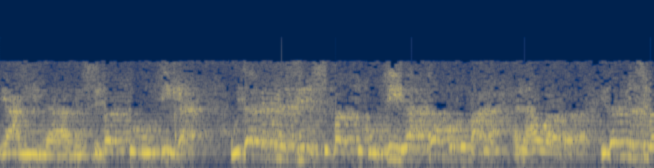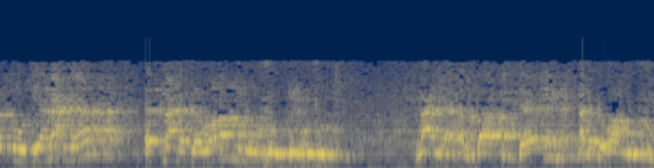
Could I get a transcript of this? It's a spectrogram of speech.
يعني من صفات ثبوتية. وإذا كانت من الصفات الثبوتيه لا معنى أنها وردت إذا كانت من الصفات الثبوتيه معنى معنى دوام الوجود الوجود. معنى الباقي الدائم معنى دوام الوجود.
